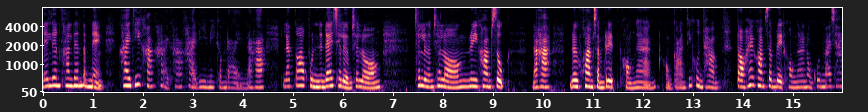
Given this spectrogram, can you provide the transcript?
ได้เลื่อนขั้นเลื่อนตำแหน่ง ใครที่ค้าขายค้าขายดีมีกำไรนะคะ แล้วก็คุณจะได้เฉลิมฉลอง เฉลิมฉลองมีความสุขนะคะ โดยความสำเร็จของงานของการที่คุณทำต่อให้ความสำเร็จของงานของคุณมาช้า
